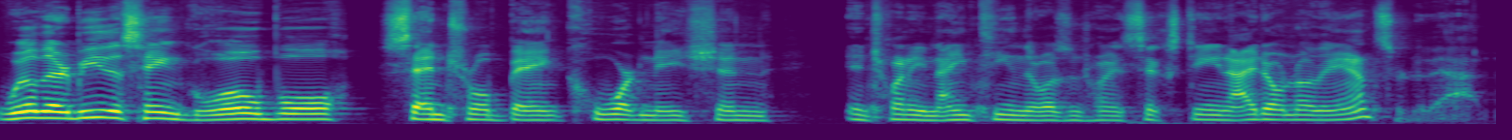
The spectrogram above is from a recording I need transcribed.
Will there be the same global central bank coordination in 2019 there was in 2016? I don't know the answer to that.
